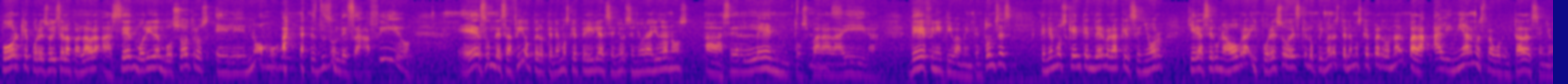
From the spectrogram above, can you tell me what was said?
porque por eso dice la palabra, haced morir en vosotros el enojo. Esto es un desafío, es un desafío, pero tenemos que pedirle al Señor, Señor, ayúdanos a ser lentos para la ira, definitivamente. Entonces, tenemos que entender, ¿verdad?, que el Señor quiere hacer una obra y por eso es que lo primero es tenemos que perdonar para alinear nuestra voluntad al Señor.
